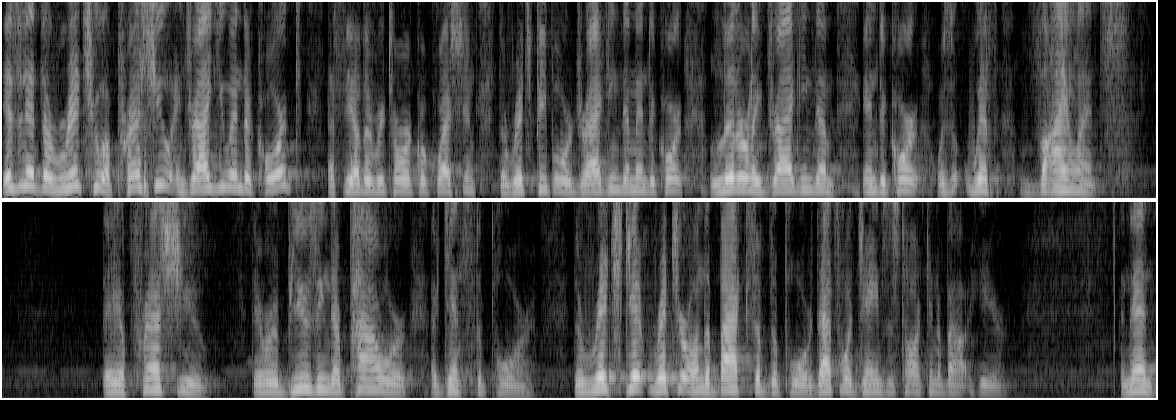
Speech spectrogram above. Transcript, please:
Isn't it the rich who oppress you and drag you into court? That's the other rhetorical question. The rich people were dragging them into court. Literally, dragging them into court was with violence. They oppress you, they were abusing their power against the poor. The rich get richer on the backs of the poor. That's what James is talking about here. And then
